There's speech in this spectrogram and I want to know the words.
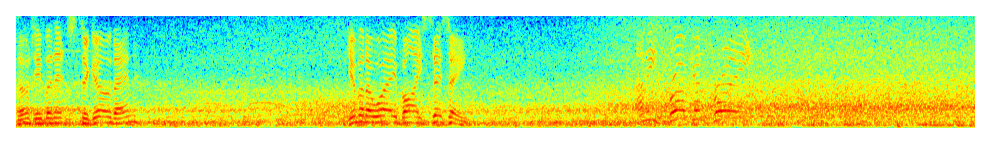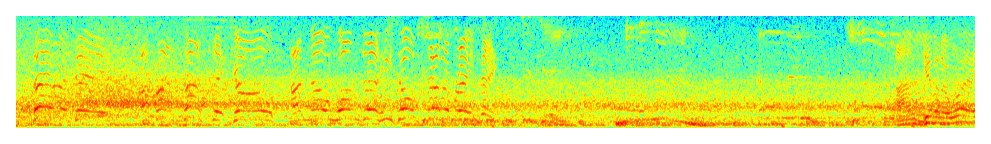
Thirty minutes to go then. Given away by City. And he's broken free. There it is! A fantastic goal, and no wonder he's off celebrating. And given away.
